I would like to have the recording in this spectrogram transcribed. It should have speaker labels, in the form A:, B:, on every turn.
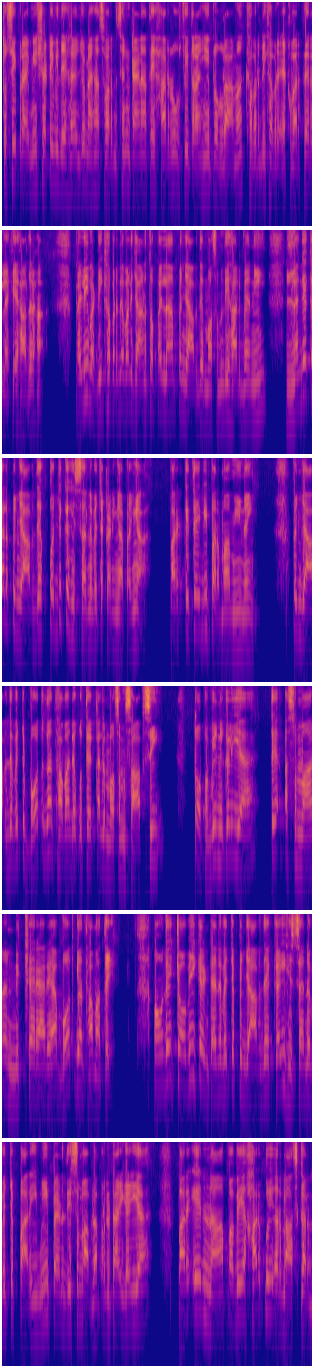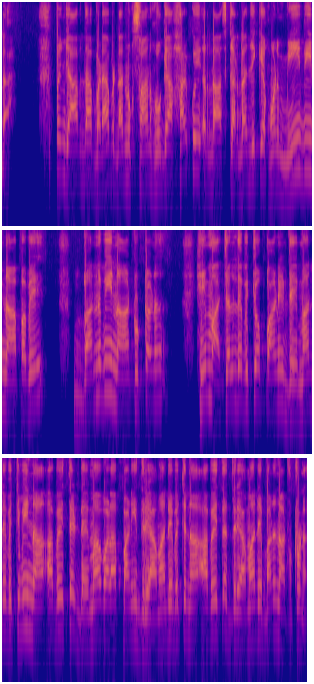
A: ਤੁਸੀਂ prime Asia TV ਦੇਖ ਰਹੇ ਹੋ ਜੋ ਮੈਂ ਹਾਂ ਸਵਰਨ ਸਿੰਘ ਟੈਣਾ ਤੇ ਹਰ ਰੋਜ਼ ਦੀ ਤਰ੍ਹਾਂ ਹੀ ਪ੍ਰੋਗਰਾਮ ਖਬਰ ਦੀ ਖਬਰ ਇੱਕ ਵਾਰ ਫਿਰ ਲੈ ਕੇ ਹਾਜ਼ਰ ਹਾਂ। ਪਹਿਲੀ ਵੱਡੀ ਖਬਰ ਦੇ ਵੱਲ ਜਾਣ ਤੋਂ ਪਹਿਲਾਂ ਪੰਜਾਬ ਦੇ ਮੌਸਮ ਦੀ ਹਾਲ ਹਾਲਬਿਆਨੀ ਲੰਘੇ ਕੱਲ ਪੰਜਾਬ ਦੇ ਕੁਝ ਕੁ ਹਿੱਸਿਆਂ ਦੇ ਵਿੱਚ ਕਣੀਆਂ ਪਈਆਂ, ਪਰ ਕਿਤੇ ਵੀ ਭਰਮਾ ਮੀਂਹ ਨਹੀਂ। ਪੰਜਾਬ ਦੇ ਵਿੱਚ ਬਹੁਤੀਆਂ ਥਾਵਾਂ ਦੇ ਉੱਤੇ ਕੱਲ ਮੌਸਮ ਸਾਫ਼ ਸੀ। ਧੁੱਪ ਵੀ ਨਿਕਲੀ ਆ ਤੇ ਅਸਮਾਨ ਨਿਖਰਿਆ ਰਿਹਾ ਬਹੁਤੀਆਂ ਥਾਵਾਂ ਤੇ। ਆਉਂਦੇ 24 ਘੰਟਿਆਂ ਦੇ ਵਿੱਚ ਪੰਜਾਬ ਦੇ ਕਈ ਹਿੱਸਿਆਂ ਦੇ ਵਿੱਚ ਭਾਰੀ ਮੀਂਹ ਪੈਣ ਦੀ ਸੰਭਾਵਨਾ ਪ੍ਰਗਟਾਈ ਗਈ ਹੈ ਪਰ ਇਹ ਨਾ ਪਵੇ ਹਰ ਕੋਈ ਅਰਦਾਸ ਕਰਦਾ। ਪੰਜਾਬ ਦਾ ਬੜਾ ਵੱਡਾ ਨੁਕਸਾਨ ਹੋ ਗਿਆ। ਹਰ ਕੋਈ ਅਰਦਾਸ ਕਰਦਾ ਜੀ ਕਿ ਹੁਣ ਮੀਂਹ ਵੀ ਨਾ ਪਵੇ, ਬੰਨ ਵੀ ਨਾ ਟੁੱਟਣ, ਹਿਮਾਚਲ ਦੇ ਵਿੱਚੋਂ ਪਾਣੀ ਡੈਮਾਂ ਦੇ ਵਿੱਚ ਵੀ ਨਾ ਆਵੇ ਤੇ ਡੈਮਾਂ ਵਾਲਾ ਪਾਣੀ ਦਰਿਆਵਾਂ ਦੇ ਵਿੱਚ ਨਾ ਆਵੇ ਤੇ ਦਰਿਆਵਾਂ ਦੇ ਬੰਨ ਨਾ ਟੁੱਟਣ।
